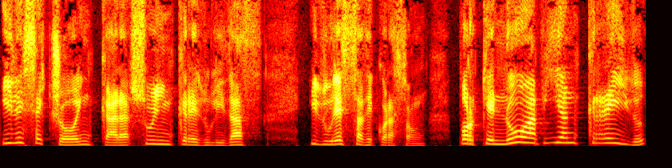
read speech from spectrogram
y les echó en cara su incredulidad y dureza de corazón, porque no habían creído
